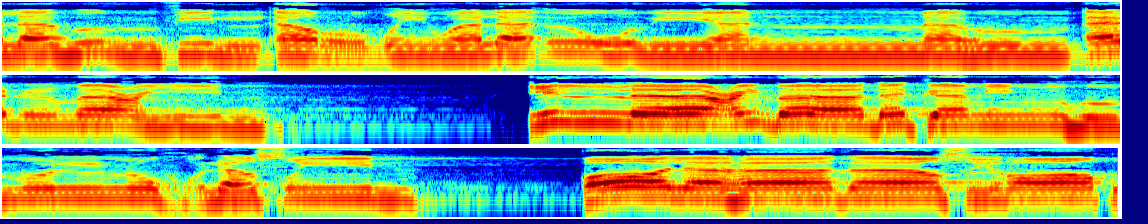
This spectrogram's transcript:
لهم في الأرض ولأغوينهم أجمعين. إلا عبادك منهم المخلصين. قال هذا صراط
